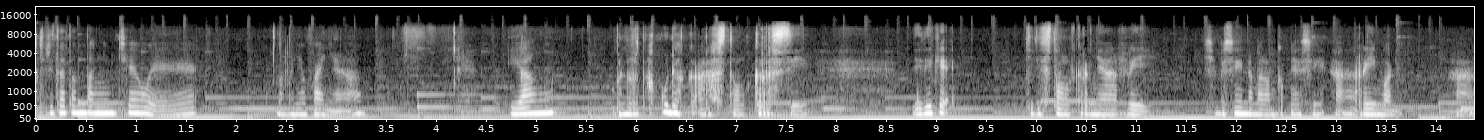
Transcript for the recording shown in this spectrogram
Cerita tentang cewek namanya Fanya yang menurut aku udah ke arah stalker sih. Jadi kayak jadi stalkernya Ray. Siapa sih nama lengkapnya sih? Uh, Raymond. Nah,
